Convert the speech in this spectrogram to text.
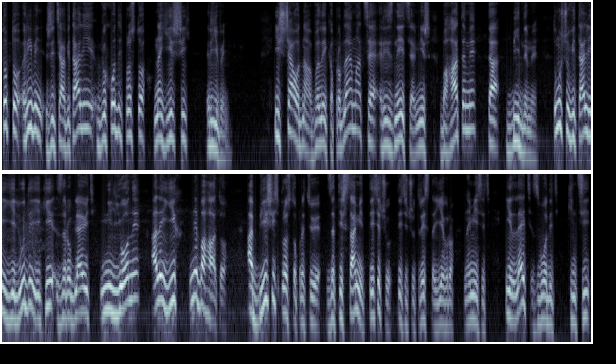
Тобто рівень життя в Італії виходить просто на гірший рівень. І ще одна велика проблема це різниця між багатими та бідними. Тому що в Італії є люди, які заробляють мільйони, але їх небагато. А більшість просто працює за ті ж самі 1000-1300 євро на місяць і ледь зводить кінці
